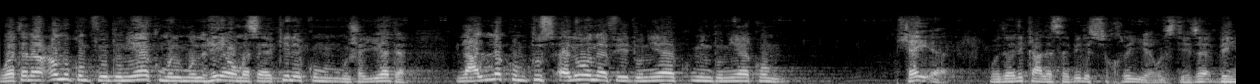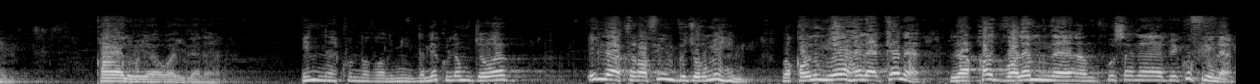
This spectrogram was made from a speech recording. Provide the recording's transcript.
وتنعمكم في دنياكم الملهية ومساكنكم المشيدة لعلكم تسألون في دنياكم من دنياكم شيئا وذلك على سبيل السخرية والاستهزاء بهم. قالوا يا ويلنا إنا كنا ظالمين. لم يكن لهم جواب إلا اعترافين بجرمهم وقولهم يا هلاكنا لقد ظلمنا أنفسنا بكفرنا.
